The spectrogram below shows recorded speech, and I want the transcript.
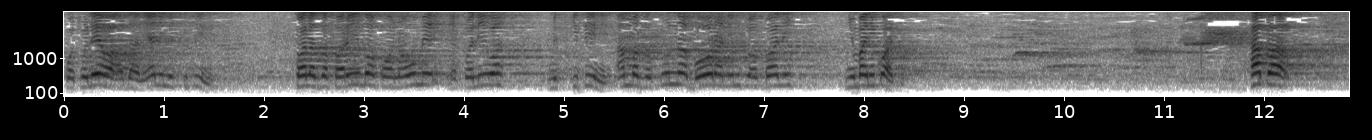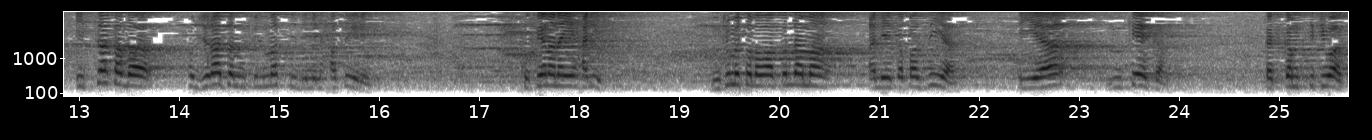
kutolewa adhani yani misikitini. Swala za faridha kwa wanaume yaswaliwa misikitini. Ama za sunna bora ni mtu aswali nyumbani kwake. Hapa itakada hujratan fil masjid min hasir. Kuhusiana na hii hadithi mtume sallallahu alaihi wasallam aliyekapazia ya mkeka katika msikiti wake.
